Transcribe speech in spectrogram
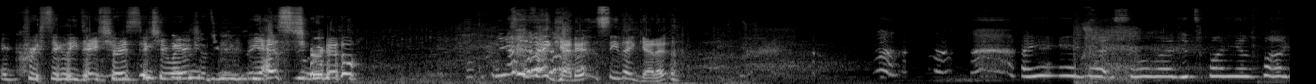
increasingly dangerous situations. yes, true. See, they get it. See, they get it. I hate that so much. It's funny as fuck.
